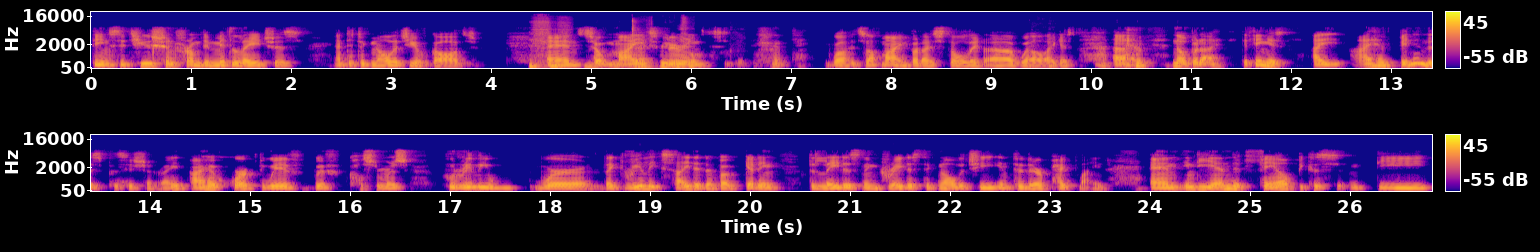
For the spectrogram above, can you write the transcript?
the institution from the Middle Ages, and the technology of gods." And so my experience. well, it's not mine, but I stole it. Uh, well, I guess. Uh, no, but I, the thing is, I I have been in this position, right? I have worked with with customers who really were like really excited about getting the latest and greatest technology into their pipeline. And in the end, it failed because the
